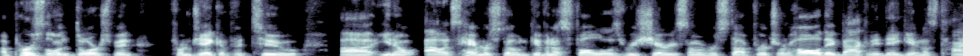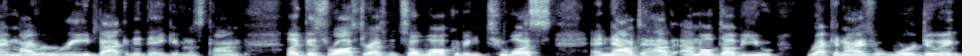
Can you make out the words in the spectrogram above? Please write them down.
A personal endorsement from Jacob Fatu. Uh, you know, Alex Hammerstone giving us follows, resharing some of her stuff. Richard Holliday back in the day giving us time. Myron Reed back in the day giving us time. Like this roster has been so welcoming to us. And now to have MLW recognize what we're doing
